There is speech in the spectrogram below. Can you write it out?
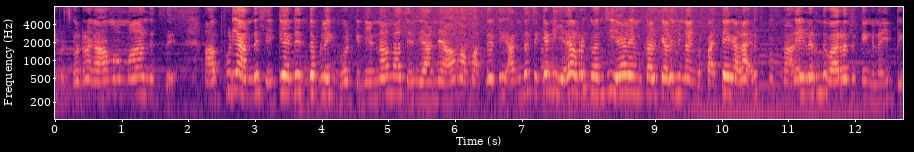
இப்படி சொல்றாங்க. ஆமாம்மா இருந்துச்சு. அப்படியே அந்த செகண்ட் இந்த பிள்ளைக்கு போட்டுக்கிட்டு என்னம்மா செஞ்சான்னு. ஆமாம்மா. அந்த செகண்ட் ஏழரைக்கு வந்து ஏழே முக்கால் கிளம்பி நாங்கள் பத்தே காலா இருக்கும் மலையில இருந்து வர்றதுக்கு இங்க நைட்டு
